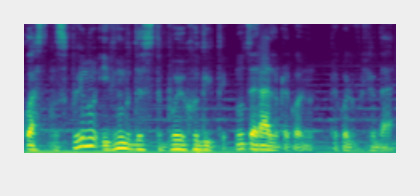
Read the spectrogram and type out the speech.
класти на спину, і він буде з тобою ходити. Ну це реально прикольно, прикольно виглядає.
